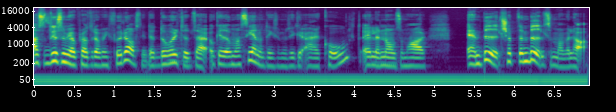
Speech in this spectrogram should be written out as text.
alltså det som jag pratade om i förra avsnittet, då var det typ så här, okej om man ser någonting som man tycker är coolt eller någon som har en bil, köpt en bil som man vill ha.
